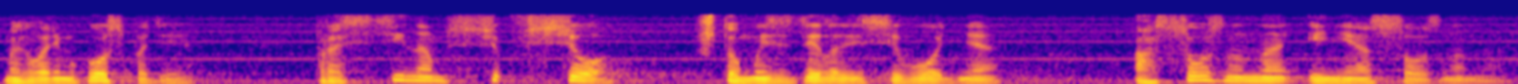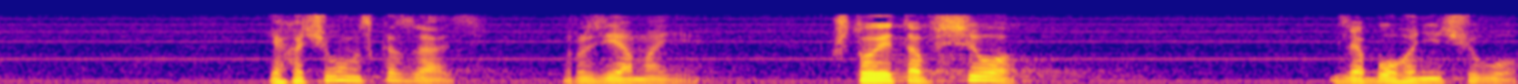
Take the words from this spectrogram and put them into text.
мы говорим, Господи, прости нам все, все что мы сделали сегодня – осознанно и неосознанно. Я хочу вам сказать, друзья мои, что это все для Бога ничего.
